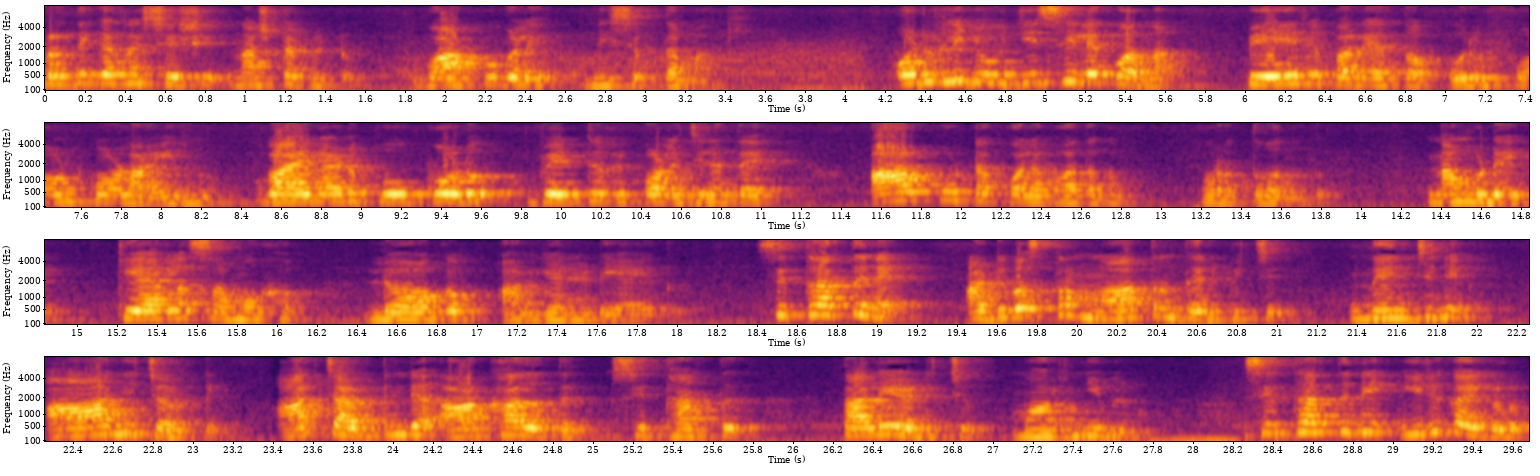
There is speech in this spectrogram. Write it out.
പ്രതികരണശേഷി നഷ്ടപ്പെട്ടു. വാക്കുകളെ നിശബ്ദമാക്കി. ഒടുവിൽ യു ജി സിയിലേക്ക് വന്ന പേര് പറയാത്ത ഒരു ഫോൺ കോൾ ആയിരുന്നു. വയനാട് പൂക്കോട് വെറ്ററി കോളേജിലത്തെ ആൾക്കൂട്ട കൊലപാതകം പുറത്തു വന്നത്. നമ്മുടെ കേരള സമൂഹം ലോകം അറിയാനിടയായത്. സിദ്ധാർത്ഥിനെ അടിവസ്ത്രം മാത്രം ധരിപ്പിച്ച് നെഞ്ചിന് ആഞ്ഞു ചവിട്ടി. ആ ചവിട്ടിന്റെ ആഘാതത്തിൽ സിദ്ധാർത്ഥ് തലയടിച്ച് മറിഞ്ഞു വീണു. സിദ്ധാർത്ഥിന്റെ ഇരു കൈകളും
